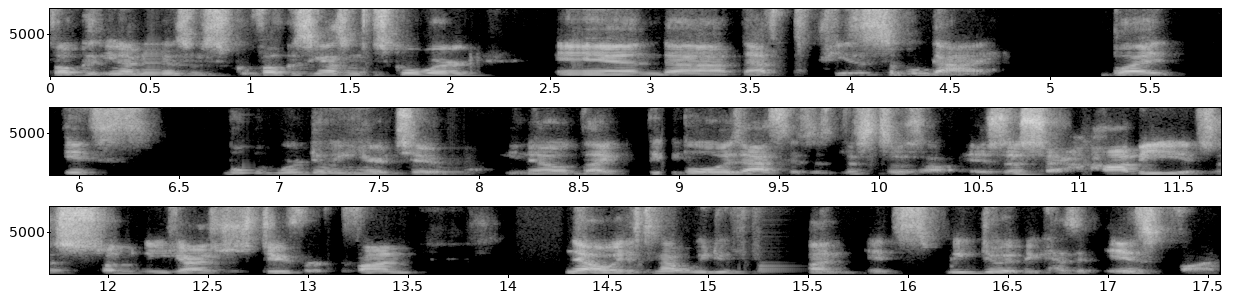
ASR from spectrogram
focus, you know, doing some school, focusing on some schoolwork. And uh, that's, he's a simple guy, but it's what we're doing here too. You know, like people always ask us, is this, is, a, is this a hobby? Is this something you guys just do for fun? No, it's not what we do for fun. It's, we do it because it is fun.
